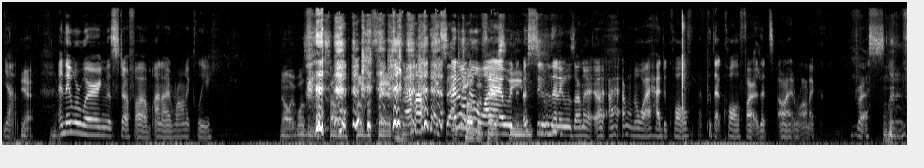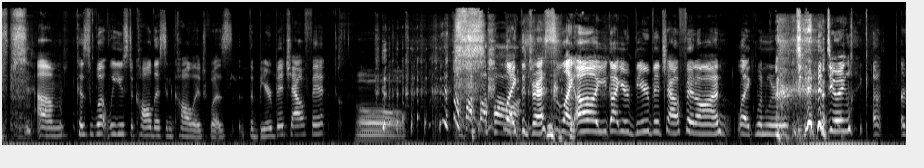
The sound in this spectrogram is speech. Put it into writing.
Yeah. Yeah. And they were wearing this stuff um unironically. No, it wasn't like some Oktoberfest. exactly. I don't know why I would themed. assume that it was on a. I, I- I don't know why I had to qual put that qualifier. That's ironic dress. um, because what we used to call this in college was the beer bitch outfit. Oh, Like the dress, is like oh, you got your beer bitch outfit on. Like when we were doing like a, a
